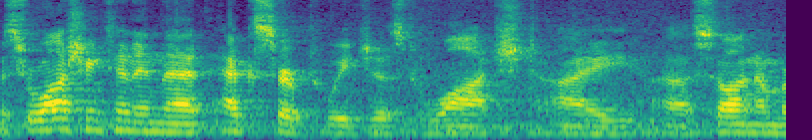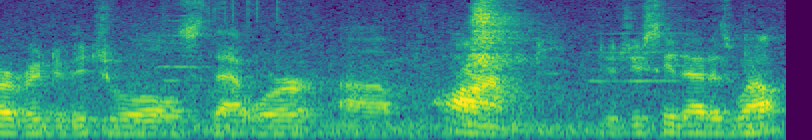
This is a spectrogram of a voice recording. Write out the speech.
Mr. Washington, in that excerpt we just watched, I uh, saw a number of individuals that were um, armed. Did you see that as well?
